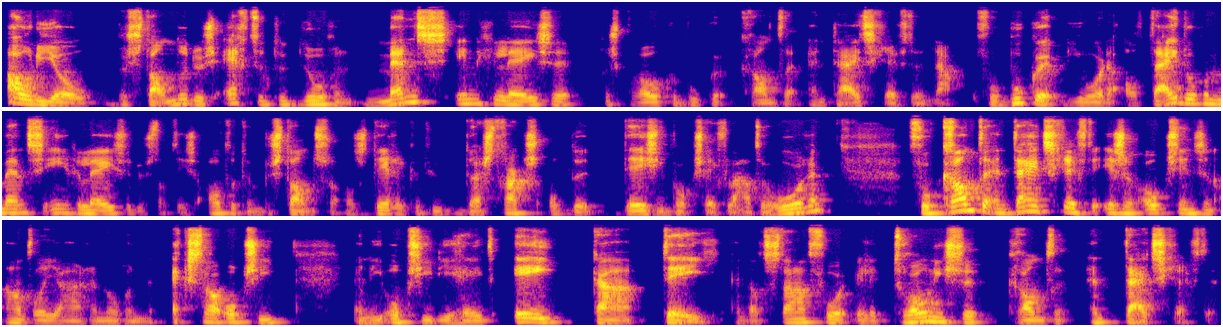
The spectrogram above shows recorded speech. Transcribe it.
audiobestanden, dus echt door een mens ingelezen, gesproken boeken, kranten en tijdschriften. Nou, voor boeken die worden altijd door een mens ingelezen, dus dat is altijd een bestand zoals Dirk het u daar straks op de Daisybox heeft laten horen. Voor kranten en tijdschriften is er ook sinds een aantal jaren nog een extra optie. En die optie die heet EKT. En dat staat voor elektronische kranten en tijdschriften.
